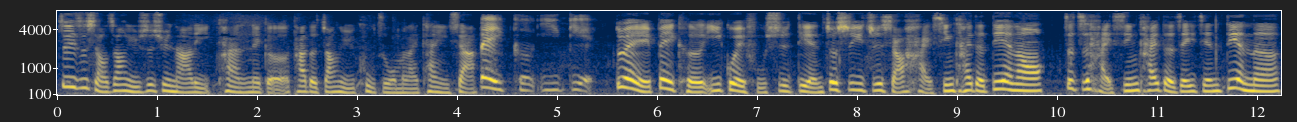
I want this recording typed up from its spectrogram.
这只小章鱼是去哪里看那个它的章鱼裤子？我们来看一下贝壳衣店。对，贝壳衣柜服饰店，这是一只小海星开的店哦。这只海星开的这一间店呢，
